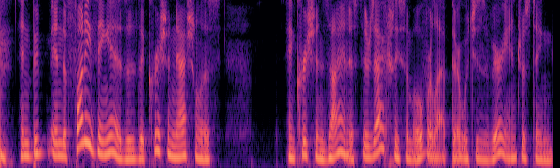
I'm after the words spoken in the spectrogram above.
and and the funny thing is, is the Christian nationalists and Christian Zionists, there's actually some overlap there, which is a very interesting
